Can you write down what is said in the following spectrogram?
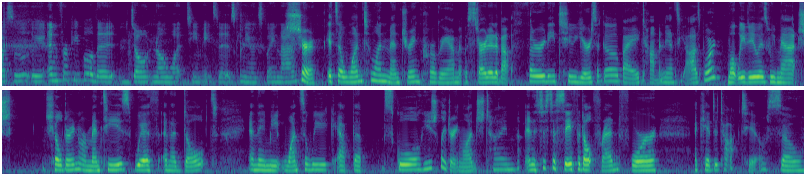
absolutely. And for people that don't know what Teammates is, can you explain that? Sure. It's a one to one mentoring program. It was started about 32 years ago by Tom and Nancy Osborne. What we do is we match children or mentees with an adult, and they meet once a week at the school, usually during lunchtime. And it's just a safe adult friend for a kid to talk to. So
